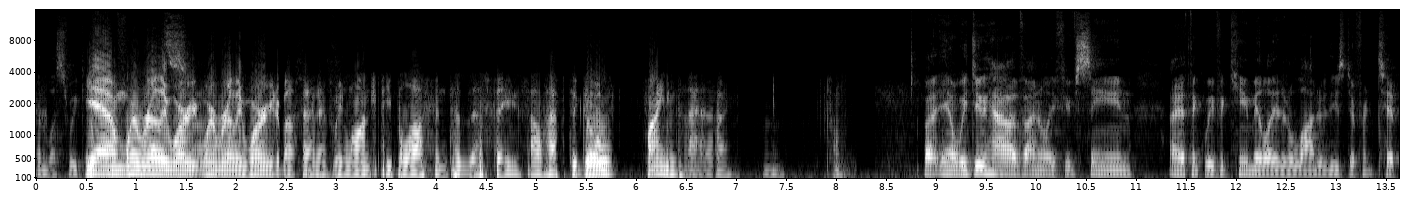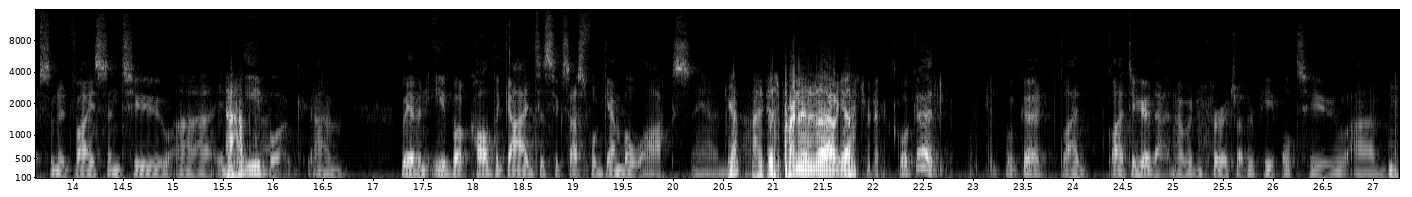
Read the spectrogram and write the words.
unless we can. Yeah, and we're really worried. uh, We're really worried about that as we launch people off into this phase. I'll have to go find that. I, so. But you know, we do have. I don't know if you've seen. I think we've accumulated a lot of these different tips and advice into uh, an Uh-huh. ebook. Um, we have an ebook called "The Guide to Successful Gemba Walks," and Yep, uh, I just printed it out yesterday. well, good, well, good. Glad glad to hear that, and I would encourage other people to um,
